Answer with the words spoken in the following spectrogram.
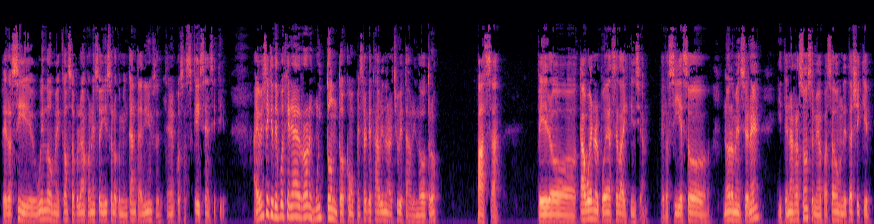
Pero sí, Windows me causa problemas con eso y eso es lo que me encanta de Linux, tener cosas case sensitive. Hay veces que te puede generar errores muy tontos, como pensar que estás abriendo un archivo y estás abriendo otro. Pasa. Pero está bueno el poder hacer la distinción. Pero sí, eso no lo mencioné. Y tenés razón, se me ha pasado un detalle que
